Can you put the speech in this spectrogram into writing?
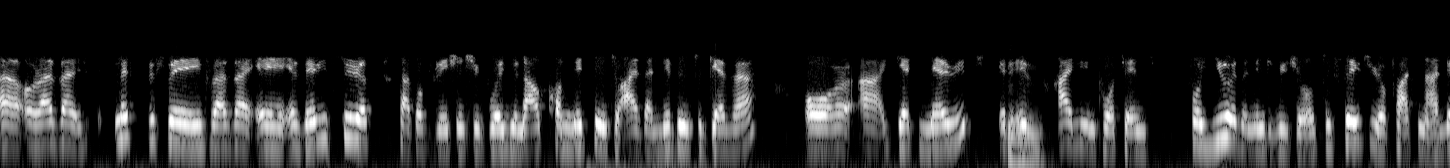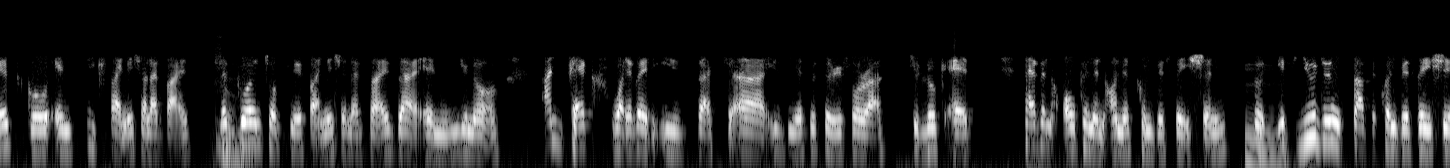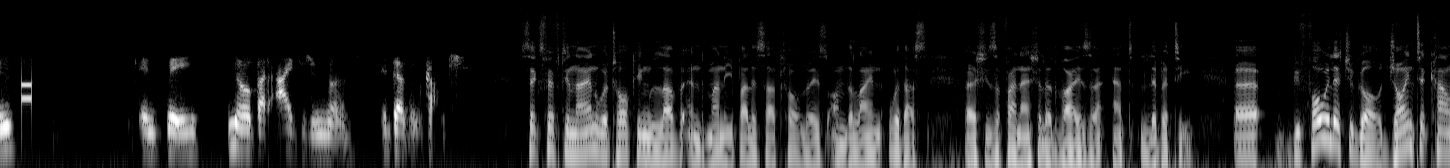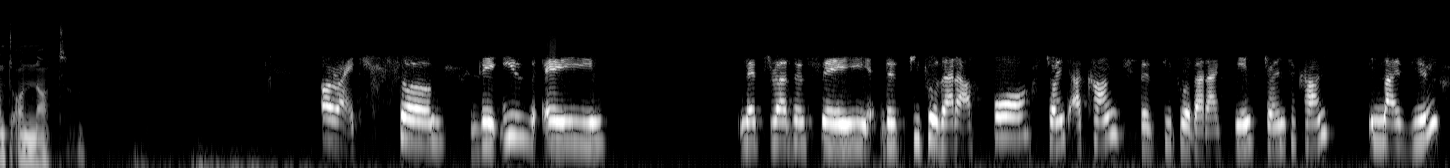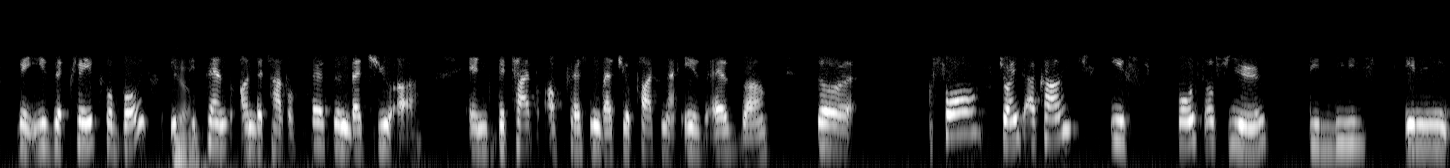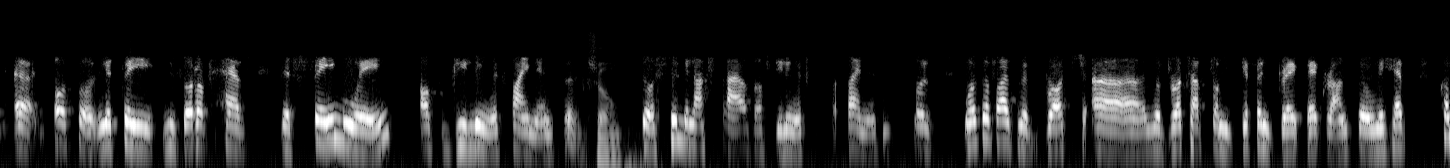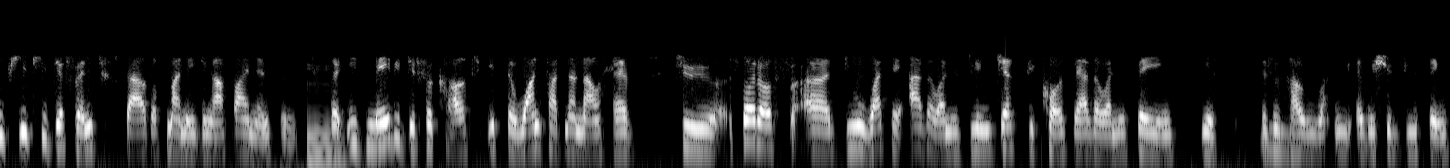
uh, or rather, let's just say, rather a, a very serious type of relationship where you're now committing to either living together or uh, get married, it is highly important for you as an individual to say to your partner, let's go and seek financial advice. Sure. Let's go and talk to a financial advisor and, you know, unpack whatever it is that uh, is necessary for us to look at, have an open and honest conversation. Mm. So hmm. if you didn't start the conversation and say, no, but I didn't know, it doesn't count. 659, we're talking love and money. Palesa Tlholoe is on the line with us. Uh, she's a financial advisor at Liberty. Uh, before we let you go, joint account or not? All right. So there is a, let's rather say, there's people that are for joint accounts, there's people that are against joint accounts. In my view, there is a place for both. It yeah. depends on the type of person that you are and the type of person that your partner is as well. So, for joint accounts, if both of you believe in, uh, also, let's say you sort of have the same way of dealing with finances. Sure. So, similar styles of dealing with finances. So, most of us were brought uh, were brought up from different backgrounds, so we have completely different styles of managing our finances. Mm. So it may be difficult if the one partner now has to sort of uh, do what the other one is doing just because the other one is saying, yes, this mm. is how we, want, we should do things.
